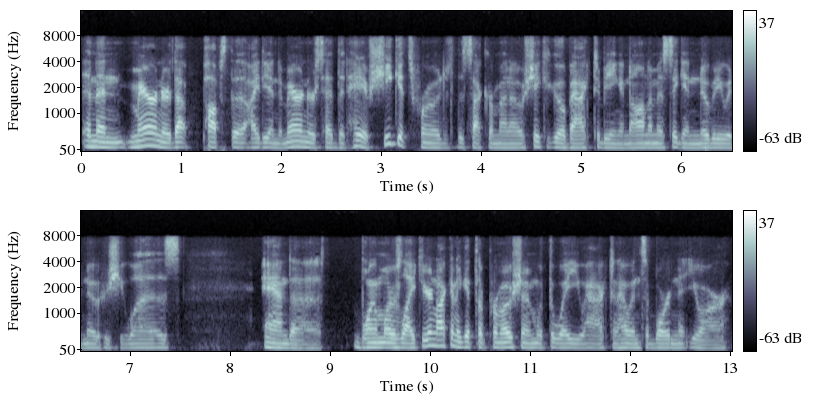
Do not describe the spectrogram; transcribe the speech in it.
and then Mariner that pops the idea into Mariner's head that hey, if she gets promoted to the Sacramento, she could go back to being anonymous again. Nobody would know who she was. And uh, Boimler's like, "You're not going to get the promotion with the way you act and how insubordinate you are."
